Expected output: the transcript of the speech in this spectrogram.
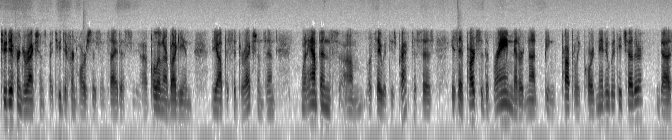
two different directions by two different horses inside us, uh, pulling our buggy in the opposite directions. And what happens, um, let's say, with these practices, is that parts of the brain that are not being properly coordinated with each other thus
